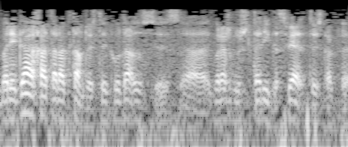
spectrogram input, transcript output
Барига хата рактам, то есть ты куда а, говоришь, что тарига, связь, то есть как э,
